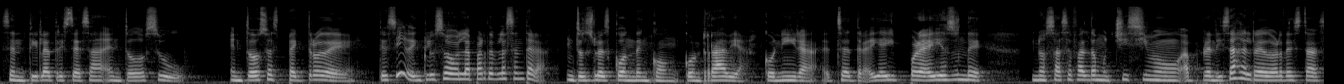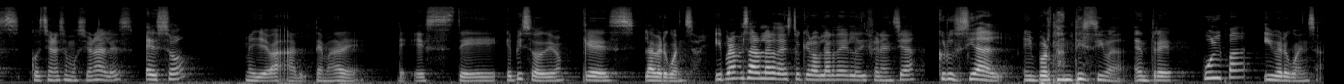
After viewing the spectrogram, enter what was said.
sentir la tristeza en todo su, en todo su espectro de, de sí, incluso la parte placentera. Entonces lo esconden con, con rabia, con ira, etc. Y ahí, por ahí es donde nos hace falta muchísimo aprendizaje alrededor de estas cuestiones emocionales. Eso me lleva al tema de, este episodio, que es la vergüenza. Y para empezar a hablar de esto, quiero hablar de la diferencia crucial e importantísima entre culpa y vergüenza.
